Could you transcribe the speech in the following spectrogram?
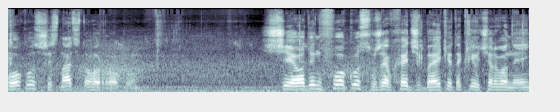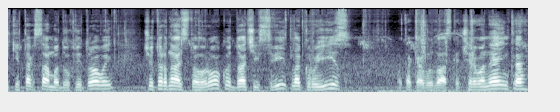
Focus 16 року. Ще один фокус вже в хетчбекі, такий червоненький, так само двохлітровий, 14 року, датчик світла, круїз. Отака, будь ласка, червоненька,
